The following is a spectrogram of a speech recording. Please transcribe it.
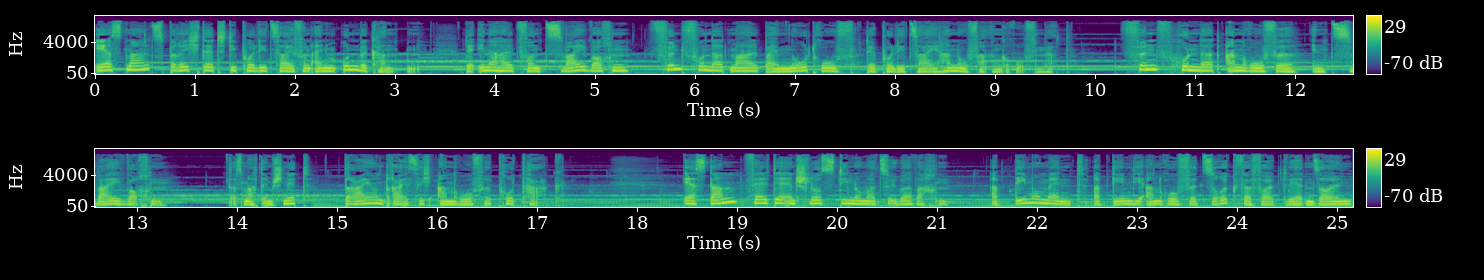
Erstmals berichtet die Polizei von einem Unbekannten, der innerhalb von zwei Wochen 500 Mal beim Notruf der Polizei Hannover angerufen hat. 500 Anrufe in zwei Wochen. Das macht im Schnitt 33 Anrufe pro Tag. Erst dann fällt der Entschluss, die Nummer zu überwachen. Ab dem Moment, ab dem die Anrufe zurückverfolgt werden sollen,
